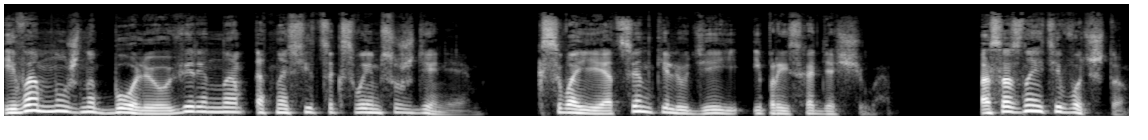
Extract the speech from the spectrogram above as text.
И вам нужно более уверенно относиться к своим суждениям, к своей оценке людей и происходящего. Осознайте вот что.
